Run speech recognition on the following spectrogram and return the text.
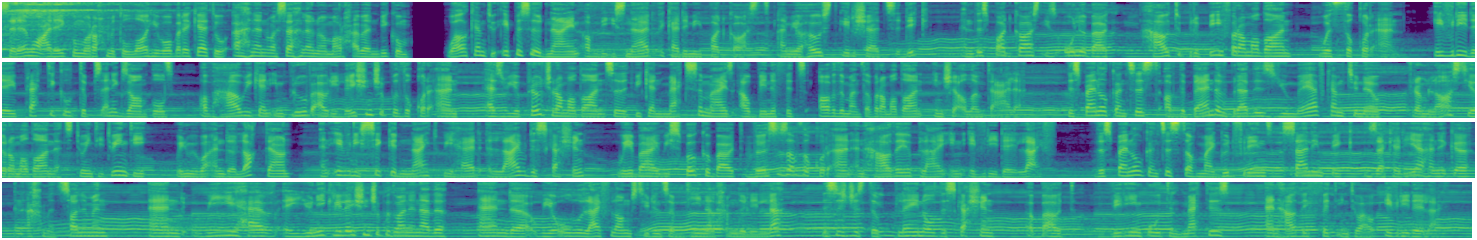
Assalamu alaikum wa rahmatullahi wa barakatuh. Ahlan wa sahlan wa marhaban bikum. Welcome to episode 9 of the Isnad Academy podcast. I'm your host Irshad Siddiq, and this podcast is all about how to prepare for Ramadan with the Quran. Everyday practical tips and examples of how we can improve our relationship with the Quran as we approach Ramadan so that we can maximize our benefits of the month of Ramadan, inshallah ta'ala. This panel consists of the band of brothers you may have come to know from last year Ramadan, that's 2020, when we were under lockdown, and every second night we had a live discussion whereby we spoke about verses of the Quran and how they apply in everyday life. This panel consists of my good friends Salim Pick, Zakaria Haneke, and Ahmed Solomon, and we have a unique relationship with one another, and uh, we are all lifelong students of Deen, Alhamdulillah. This is just a plain old discussion about very important matters and how they fit into our everyday life.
